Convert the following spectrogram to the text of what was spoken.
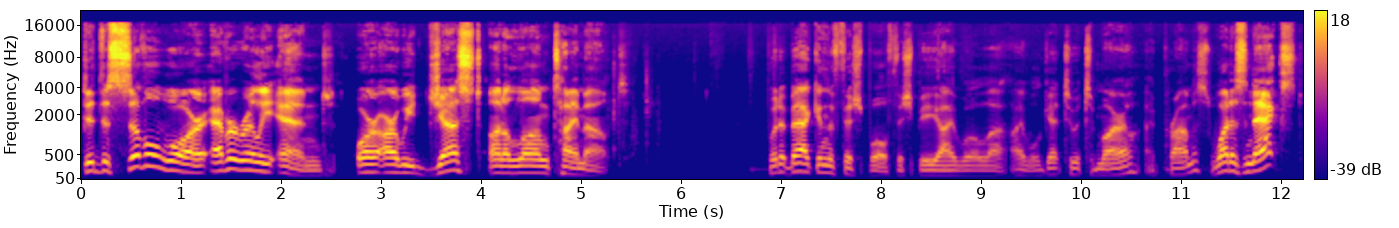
Did the Civil War ever really end, or are we just on a long timeout? Put it back in the fishbowl, Fishby. I will. Uh, I will get to it tomorrow. I promise. What is next?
